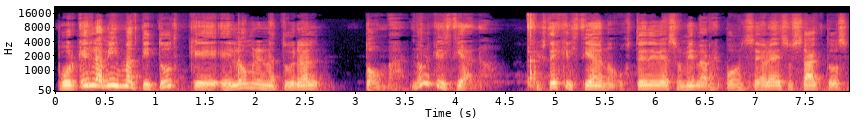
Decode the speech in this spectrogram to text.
porque es la misma actitud que el hombre natural toma, no el cristiano. Si usted es cristiano, usted debe asumir la responsabilidad de sus actos,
